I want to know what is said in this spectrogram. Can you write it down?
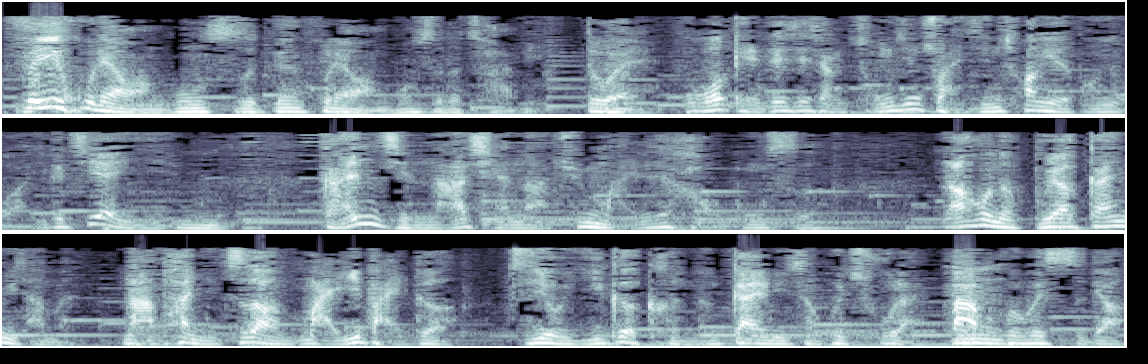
非互联网公司跟互联网公司的差别。对我给这些想重新转型创业的朋友啊一个建议，嗯，赶紧拿钱呢去买那些好公司，然后呢不要干预他们，哪怕你知道买一百个。只有一个可能概率上会出来，大部分会死掉，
